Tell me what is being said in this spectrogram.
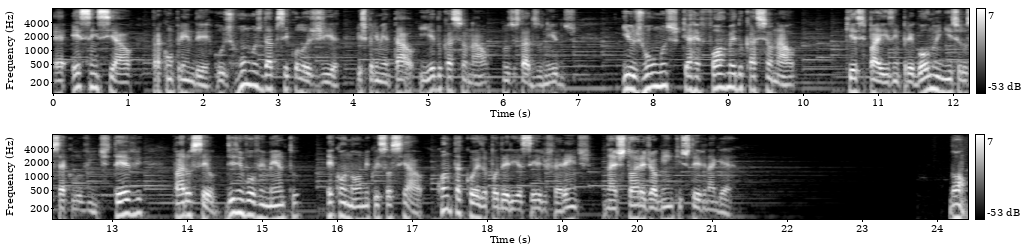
é essencial para compreender os rumos da psicologia experimental e educacional nos Estados Unidos e os rumos que a reforma educacional que esse país empregou no início do século XX teve para o seu desenvolvimento econômico e social. Quanta coisa poderia ser diferente na história de alguém que esteve na guerra? Bom,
